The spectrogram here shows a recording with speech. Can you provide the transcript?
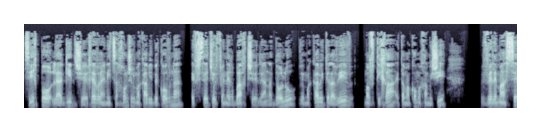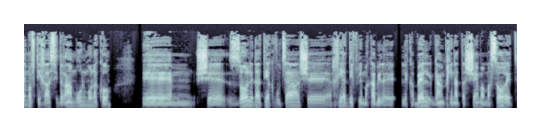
צריך פה להגיד שחבר'ה, ניצחון של מכבי בקובנה, הפסד של פנרבכצ'ה לאנדולו, ומכבי תל אביב מבטיחה את המקום החמישי, ולמעשה מבטיחה סדרה מול מונקו, אמ, שזו לדעתי הקבוצה שהכי עדיף למכבי לקבל, גם מבחינת השם, המסורת,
